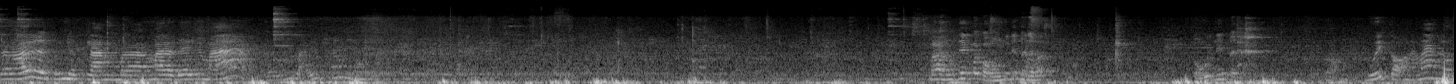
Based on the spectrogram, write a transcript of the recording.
cho nói là chủ nhật làm à, MRD cho má. Cũng Má không tiếp có còn cái này nữa Còn cái tiếp này quý còn là má không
